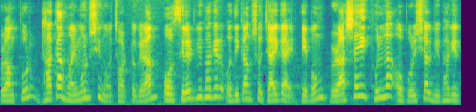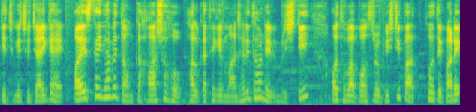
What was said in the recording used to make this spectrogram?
রংপুর, ঢাকা, ময়মনসিংহ, চট্টগ্রাম ও সিলেট বিভাগের অধিকাংশ জায়গায় এবং রাজশাহী, খুলনা ও বরিশাল বিভাগের কিছু কিছু জায়গায় অস্থায়ীভাবে দমকা হাওয়া সহ হালকা থেকে মাঝারি ধরনের বৃষ্টি অথবা বজ্র বৃষ্টিপাত হতে পারে।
